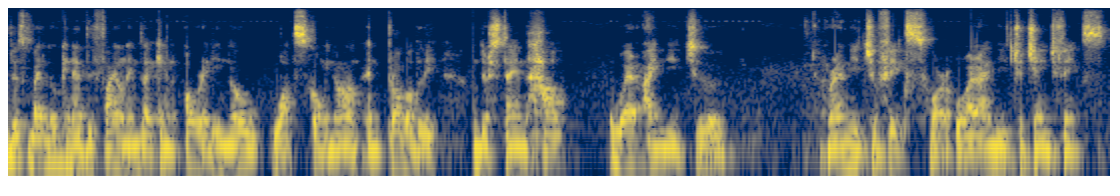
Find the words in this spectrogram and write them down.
Just by looking at the file names, I can already know what's going on and probably understand how, where I need to, where I need to fix or where I need to change things.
